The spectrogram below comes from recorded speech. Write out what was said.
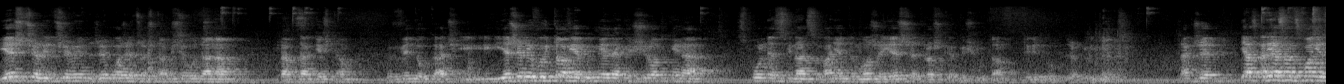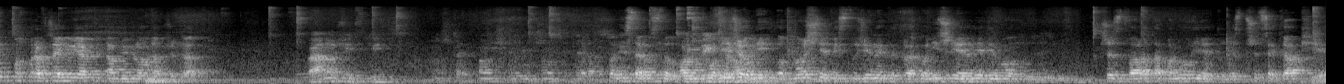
jeszcze liczymy, że może coś tam się uda nam, prawda, gdzieś tam wydukać. I, jeżeli wójtowie by mieli jakieś środki na wspólne sfinansowanie, to może jeszcze troszkę byśmy tam tych dróg zrobili więcej. Także ja, ale ja zadzwonię po sprawdzeniu, jak to tam wygląda przetarg. Pan Ociński. Pan Przewodniczący teraz. Panie starosto, Pan powiedział mi odnośnie tych studzienek lakonicznie, ja nie wiem, o, przez dwa lata Panowie, to jest przy CKP-ie,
